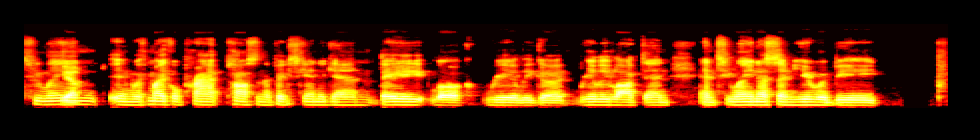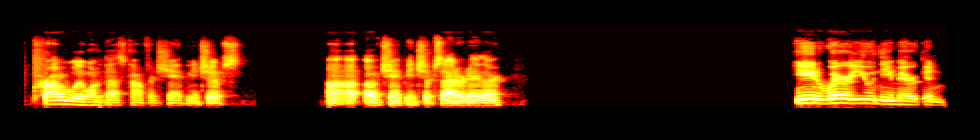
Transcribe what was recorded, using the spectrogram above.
Tulane yep. and with Michael Pratt tossing the pigskin again, they look really good, really locked in. And Tulane SMU would be probably one of the best conference championships uh, of championship Saturday there. Ian, where are you in the American?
